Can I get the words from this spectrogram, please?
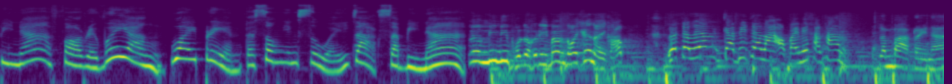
บีนา Forever Young วัยเปลี่ยนแต่ทรงยังสวยจากซาบีนาเรื่องนี้มีผลต่อคดีมากน้อยแค่ไหนครับ แล้วจะเลื่อนการพิจารณาออกไปไหมคะท่าน ลำบากหน่อยนะ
